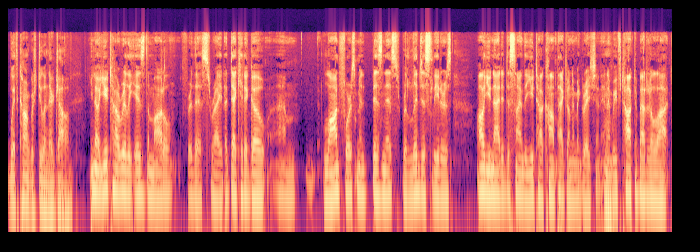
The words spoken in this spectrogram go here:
with Congress doing their job. You know, Utah really is the model for this, right? A decade ago, um, law enforcement, business, religious leaders all united to sign the Utah Compact on Immigration. And we've talked about it a lot.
